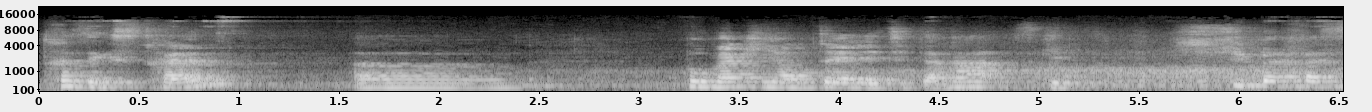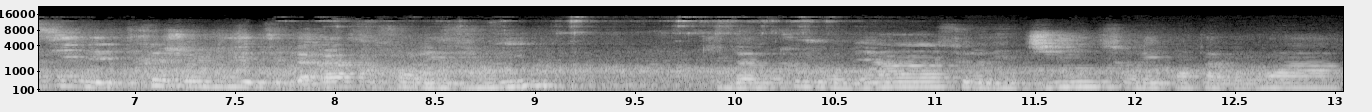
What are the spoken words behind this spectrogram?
très extrêmes euh, pour ma clientèle, etc. Ce qui est super facile et très joli, etc. Ce sont les unis qui donnent toujours bien sur les jeans, sur les pantalons noirs.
